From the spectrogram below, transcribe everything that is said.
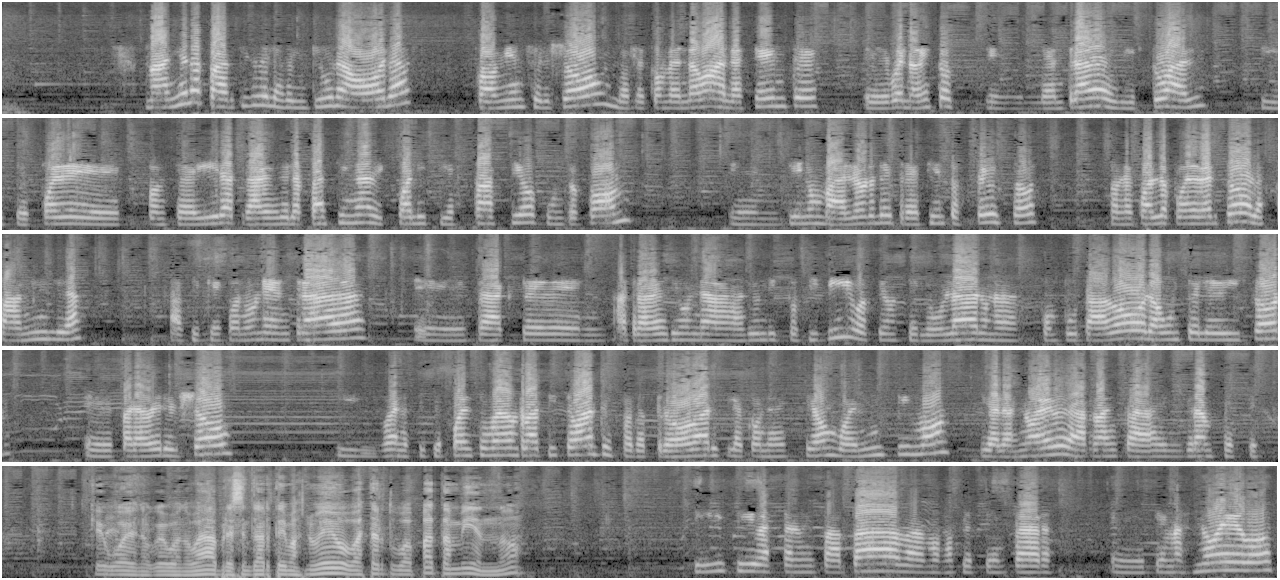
Mañana a partir de las 21 horas comienza el show, les recomendamos a la gente, eh, bueno, esto, eh, la entrada es virtual y se puede conseguir a través de la página de qualityespacio.com, eh, tiene un valor de 300 pesos, con lo cual lo puede ver toda la familia, así que con una entrada eh, se acceden a través de, una, de un dispositivo, sea un celular, una computadora, un televisor, eh, para ver el show y bueno, si se pueden sumar un ratito antes para probar la conexión, buenísimo. Y a las 9 arranca el gran festejo. Qué bueno, qué bueno. Van a presentar temas nuevos, va a estar tu papá también, ¿no? Sí, sí, va a estar mi papá, vamos a presentar eh, temas nuevos.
